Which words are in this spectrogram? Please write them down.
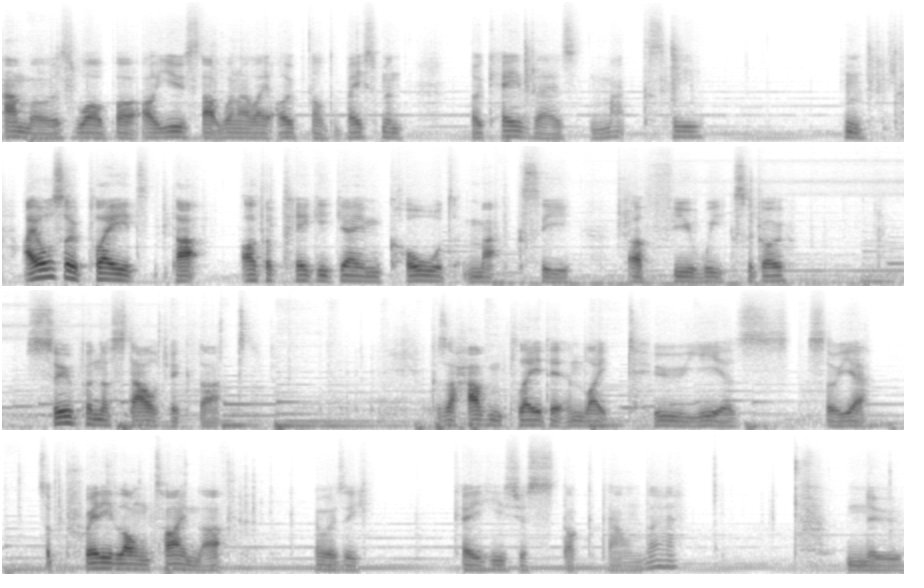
hammer as well, but I'll use that when I like open up the basement. Okay, there's Maxi. Hmm. I also played that other piggy game called Maxi a few weeks ago. Super nostalgic that. Because I haven't played it in like two years. So yeah, it's a pretty long time that. Where is he? Okay, he's just stuck down there. Noob.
